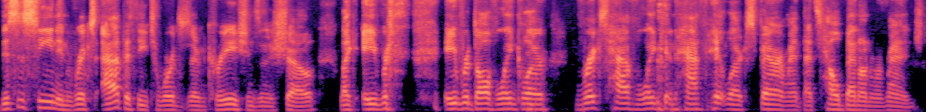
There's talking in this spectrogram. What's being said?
This is seen in Rick's apathy towards his own creations in the show, like Aver, Averdolf Lincler, Rick's half Lincoln, half Hitler experiment that's hell bent on revenge.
